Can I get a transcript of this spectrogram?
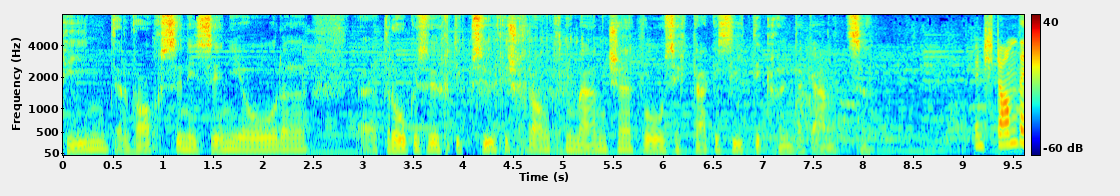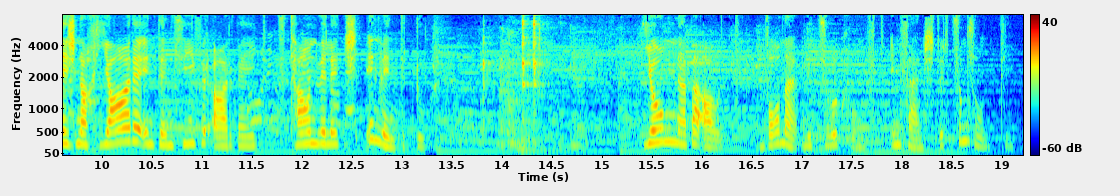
Kinder, Erwachsene, Senioren, äh, drogensüchtig, psychisch kranke Menschen, die sich gegenseitig ergänzen können. Entstanden ist nach Jahren intensiver Arbeit das Town Village in Winterthur. Jung neben alt, wohnen mit Zukunft im Fenster zum Sonntag.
